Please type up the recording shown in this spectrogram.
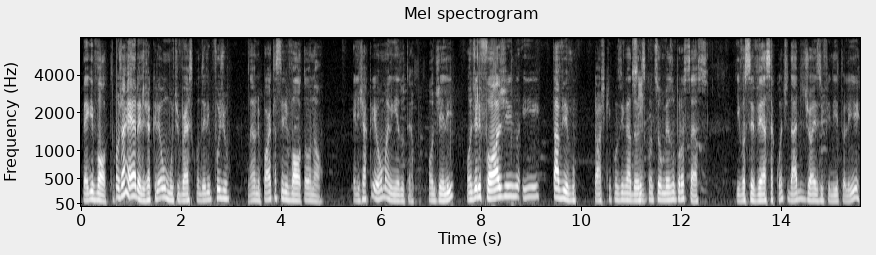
Pega e volta. Então já era, ele já criou um multiverso quando ele fugiu. Né? Não importa se ele volta ou não. Ele já criou uma linha do tempo. Onde ele, onde ele foge e tá vivo. Então acho que com os Vingadores Sim. aconteceu o mesmo processo e você vê essa quantidade de joias infinito ali,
